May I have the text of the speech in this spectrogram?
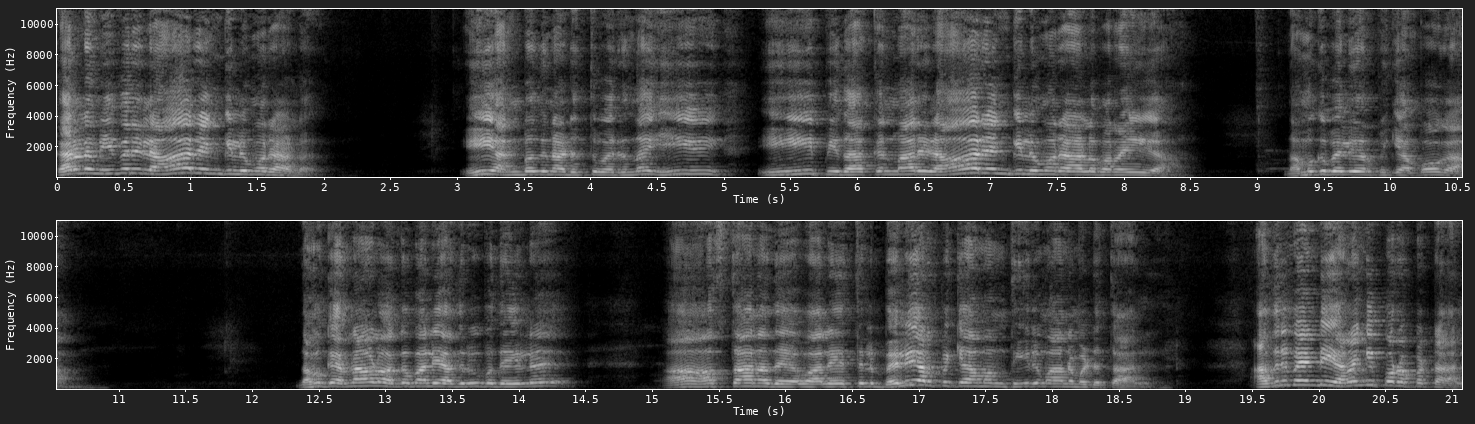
കാരണം ഇവരിൽ ആരെങ്കിലും ഒരാൾ ഈ അൻപതിനടുത്ത് വരുന്ന ഈ ഈ പിതാക്കന്മാരിൽ ആരെങ്കിലും ഒരാൾ പറയുക നമുക്ക് ബലിയർപ്പിക്കാം പോകാം. നമുക്ക് എറണാകുളം അങ്കമാലി അതിരൂപതയിൽ ആ ആസ്ഥാന ദേവാലയത്തിൽ ബലിയർപ്പിക്കാമെന്ന് തീരുമാനമെടുത്താൽ അതിനുവേണ്ടി ഇറങ്ങിപ്പുറപ്പെട്ടാൽ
